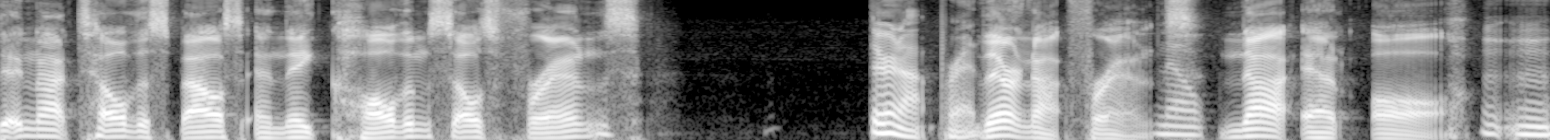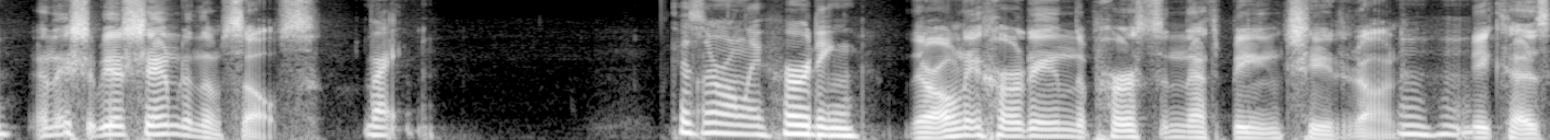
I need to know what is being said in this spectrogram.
did not tell the spouse and they call themselves friends, They're not friends. they're not friends. No. Not at all. Mm-mm. And they should be ashamed of themselves. Right. Because they're only hurting. They're only hurting the person that's being cheated on Mm-hmm. because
